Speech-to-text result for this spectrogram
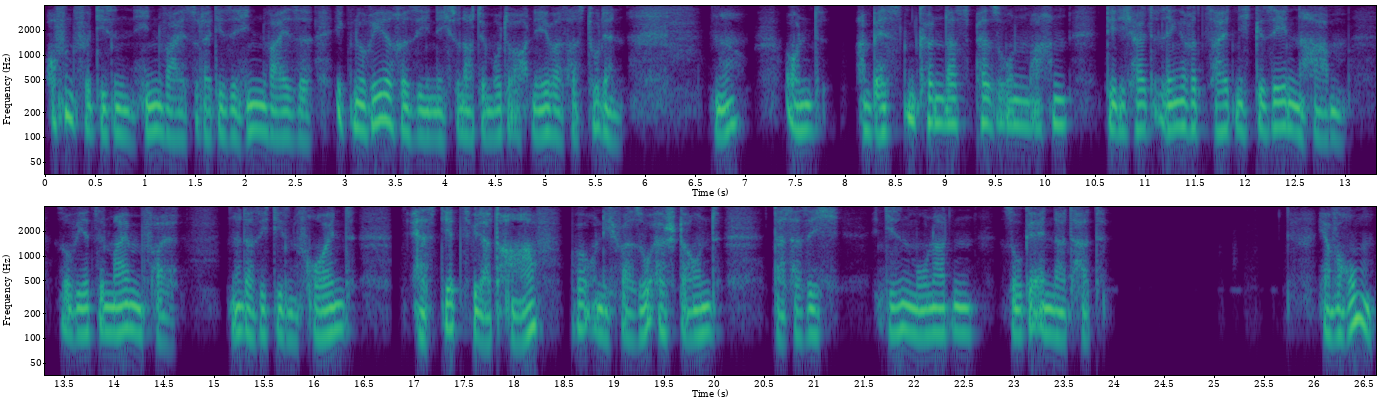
offen für diesen Hinweis oder diese Hinweise. Ignoriere sie nicht, so nach dem Motto, ach nee, was hast du denn? Ne? Und am besten können das Personen machen, die dich halt längere Zeit nicht gesehen haben. So wie jetzt in meinem Fall. Ne, dass ich diesen Freund erst jetzt wieder traf und ich war so erstaunt, dass er sich in diesen Monaten so geändert hat. Ja, warum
